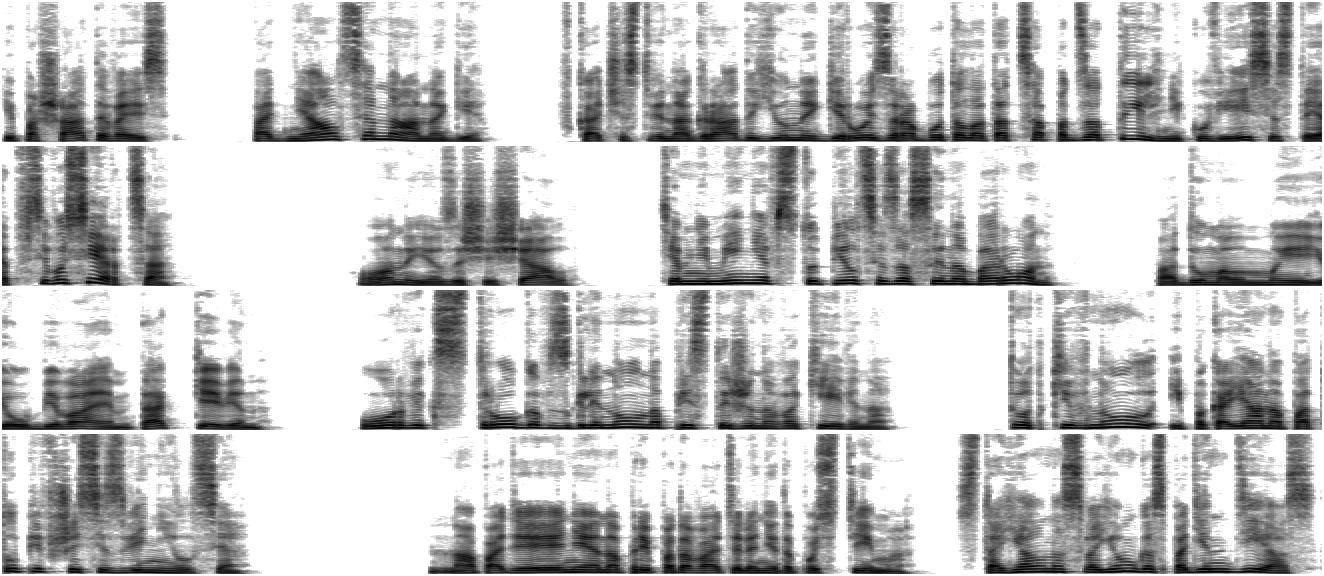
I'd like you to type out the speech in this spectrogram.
и, пошатываясь, поднялся на ноги. В качестве награды юный герой заработал от отца подзатыльник, увесистый от всего сердца. Он ее защищал. Тем не менее, вступился за сына барон. Подумал, мы ее убиваем, так, Кевин? Орвик строго взглянул на пристыженного Кевина. Тот кивнул и, покаянно потупившись, извинился. «Нападение на преподавателя недопустимо», — стоял на своем господин Диас.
